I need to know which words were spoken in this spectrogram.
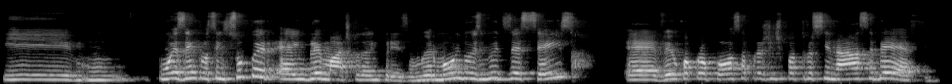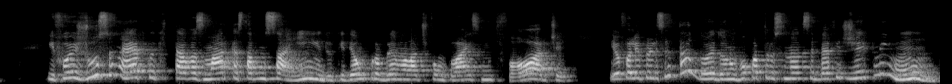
e um, um exemplo assim super é, emblemático da empresa. O meu irmão em 2016 é, veio com a proposta para a gente patrocinar a CBF. E foi justo na época que tava, as marcas estavam saindo, que deu um problema lá de compliance muito forte. E eu falei para ele: você está doido, eu não vou patrocinar a CBF de jeito nenhum.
